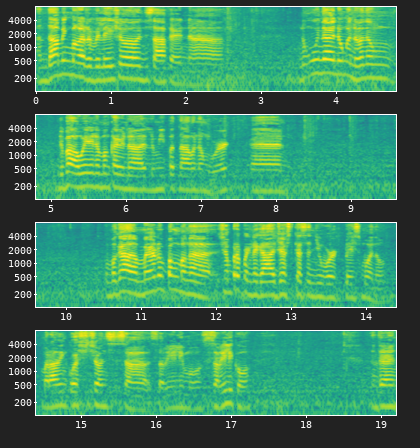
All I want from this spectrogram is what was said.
Ang daming mga revelation sa akin na nung una, nung ano, nung, di ba, aware naman kayo na lumipat na ako ng work and kumbaga, mayroon pang mga, syempre pag nag adjust ka sa new workplace mo, no? Maraming questions sa sarili mo, sa sarili ko. And then,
